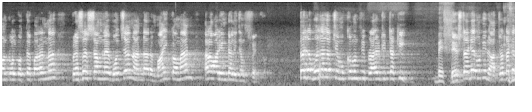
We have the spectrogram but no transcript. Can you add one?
কন্ট্রোল করতে পারেন না। প্রেসের সামনে বলছেন আন্ডার মাই কমান্ড আর আমার ইন্টেলিজেন্স ফেল তো এটা বোঝা যাচ্ছে মুখ্যমন্ত্রী প্রায়োরিটিটা কি? বেশ। দেশটাকে উনি রাজ্যটাকে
